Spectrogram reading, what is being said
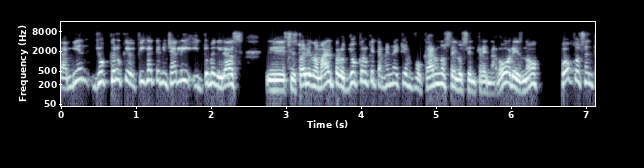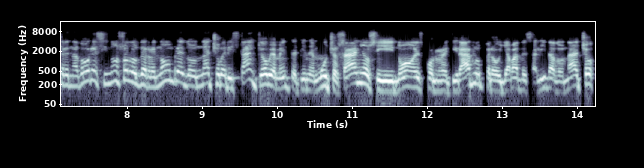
también yo creo que, fíjate, mi Charlie, y tú me dirás eh, si estoy viendo mal, pero yo creo que también hay que enfocarnos en los entrenadores, ¿no? Pocos entrenadores y no solo de renombre, don Nacho Beristán, que obviamente tiene muchos años y no es por retirarlo, pero ya va de salida don Nacho,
